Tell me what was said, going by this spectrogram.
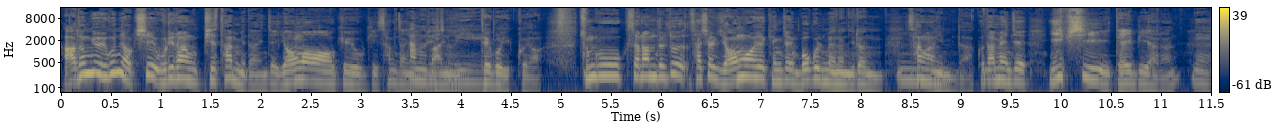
아동 교육은 역시 우리랑 비슷합니다. 이제 영어 교육이 상당히 아무래도, 많이 예. 되고 있고요. 중국 사람들도 사실 영어에 굉장히 목을 매는 이런 음. 상황입니다. 그다음에 이제 입시 대비하는 네.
